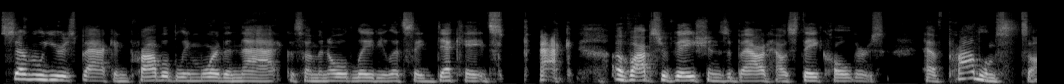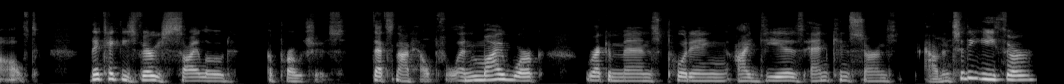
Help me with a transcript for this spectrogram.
several years back, and probably more than that, because I'm an old lady, let's say decades back, of observations about how stakeholders have problems solved, they take these very siloed approaches. That's not helpful. And my work recommends putting ideas and concerns out into the ether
